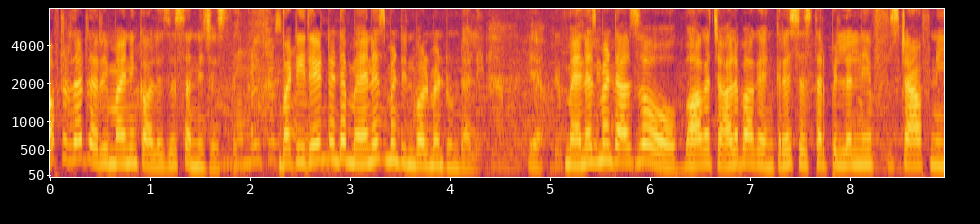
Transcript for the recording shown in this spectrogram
ఆఫ్టర్ దట్ రిమైనింగ్ కాలేజెస్ అన్నీ చేస్తాయి. బట్ ఇదేంటంటే మేనేజ్మెంట్ ఇన్వాల్వ్మెంట్ ఉండాలి. మేనేజ్మెంట్ ఆల్సో బాగా చాలా బాగా ఎంకరేజ్ చేస్తారు పిల్లల్ని స్టాఫ్ని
